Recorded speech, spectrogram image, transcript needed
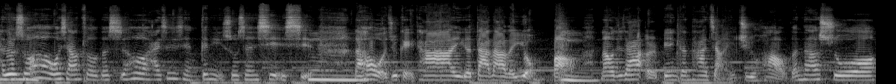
他就说哦，我想走的时候还是想跟你说声谢谢，然后我就给他一个大大的拥抱，然后我就在他耳边跟他讲一句话，我跟他说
